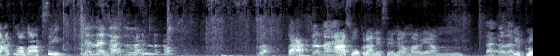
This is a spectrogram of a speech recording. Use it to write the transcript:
દાંતમાં વાગશે. આ છોકરાને છે ને અમારે આમ એટલો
